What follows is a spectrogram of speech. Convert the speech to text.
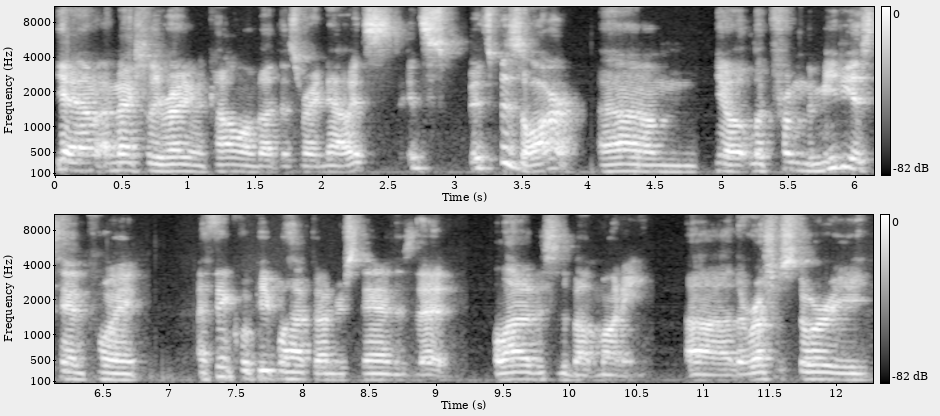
Yeah, I'm actually writing a column about this right now. It's it's it's bizarre. Um, you know, look from the media standpoint, I think what people have to understand is that a lot of this is about money. Uh, the Russia story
